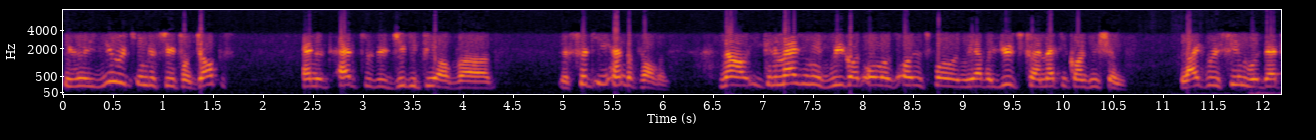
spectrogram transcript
is a huge industry for jobs, and it adds to the GDP of uh, the city and the province. Now, you can imagine if we got all those oil spills, we have a huge climatic condition, like we've seen with that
